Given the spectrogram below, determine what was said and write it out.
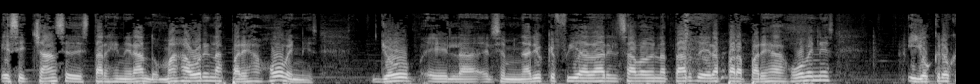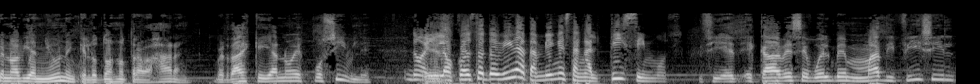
ese chance de estar generando, más ahora en las parejas jóvenes. Yo, eh, el seminario que fui a dar el sábado en la tarde era para parejas jóvenes y yo creo que no había ni una en que los dos no trabajaran. ¿Verdad? Es que ya no es posible. No, y los costos de vida también están altísimos. Sí, cada vez se vuelve más difícil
